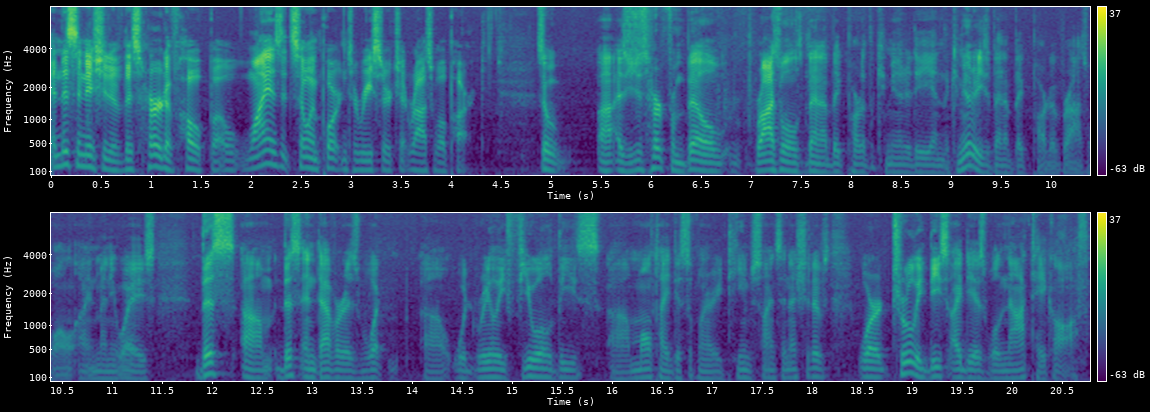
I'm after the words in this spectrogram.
And this initiative, this herd of hope, uh, why is it so important to research at Roswell Park? So, uh, as you just heard from Bill, Roswell's been a big part of the community, and the community's been a big part of Roswell in many ways. This um, this endeavor is what uh, would really fuel these uh, multidisciplinary team science initiatives, where truly these ideas will not take off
